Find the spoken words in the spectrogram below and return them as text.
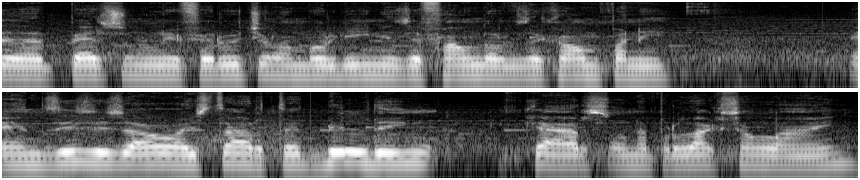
uh, personally Ferruccio Lamborghini, the founder of the company. And this is how I started building cars on a production line.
